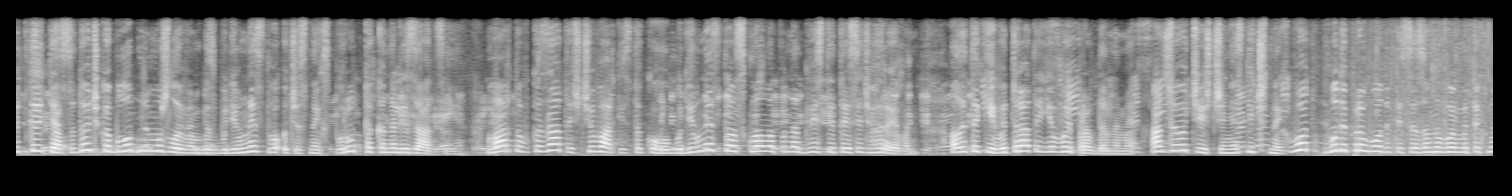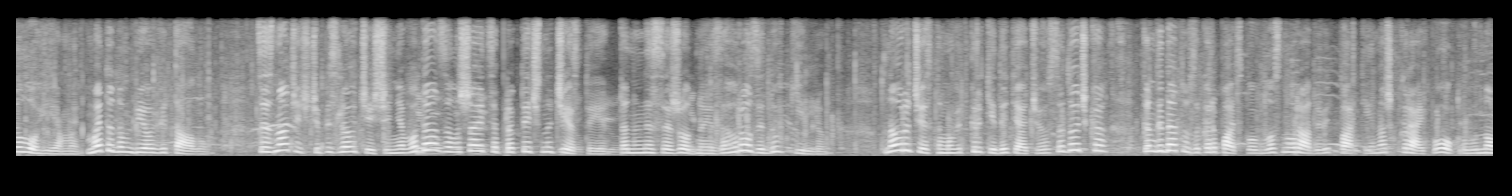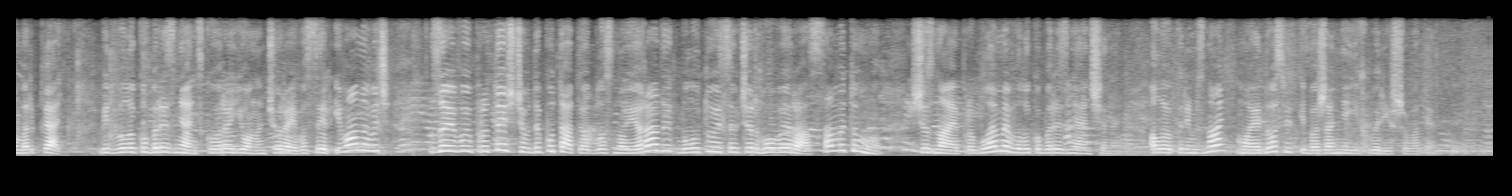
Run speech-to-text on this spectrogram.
Відкриття садочка було б неможливим без будівництва очисних споруд та каналізації. Варто вказати, що вартість такого будівництва склала понад 200 тисяч гривень. Але такі витрати є виправданими, адже очищення стічних вод буде проводитися за новими технологіями методом біовіталу. Це значить, що після очищення вода залишається практично чистою та не несе жодної загрози довкіллю. На урочистому відкритті дитячого садочка кандидат у Закарпатську обласну раду від партії Наш край по округу номер 5 від Великоберезнянського району Чурей Василь Іванович заявив про те, що в депутати обласної ради балотується в черговий раз саме тому, що знає проблеми Великоберезнянщини, але окрім знань має досвід і бажання їх вирішувати.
